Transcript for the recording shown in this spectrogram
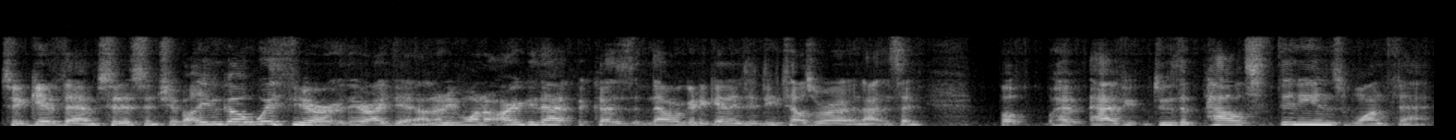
to give them citizenship. I'll even go with your your idea. I don't even want to argue that because now we're going to get into details where I'm not saying. But have, have you? Do the Palestinians want that?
